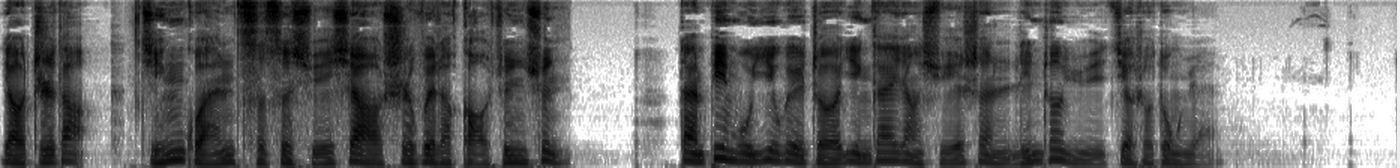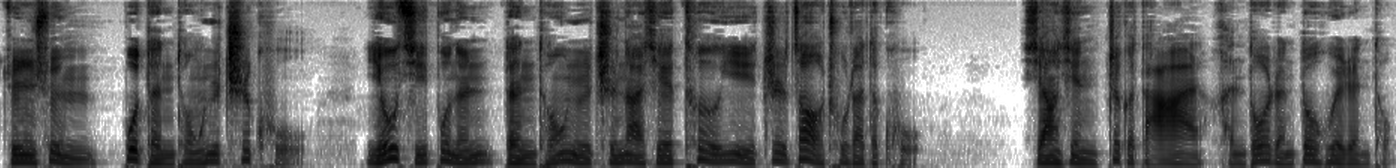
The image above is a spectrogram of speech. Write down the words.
要知道，尽管此次学校是为了搞军训，但并不意味着应该让学生淋着雨接受动员。军训不等同于吃苦，尤其不能等同于吃那些特意制造出来的苦。相信这个答案很多人都会认同。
